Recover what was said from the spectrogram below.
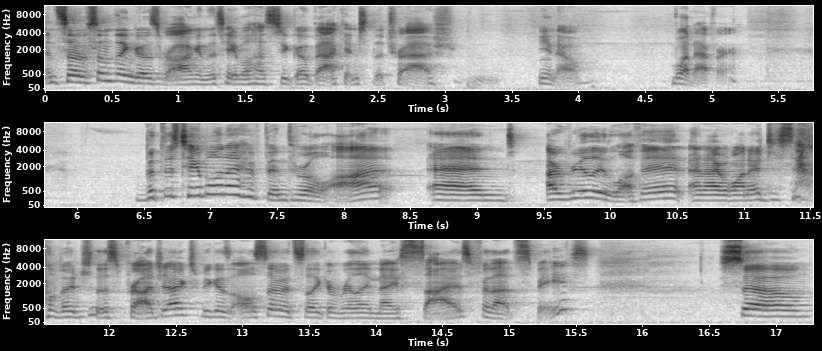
And so if something goes wrong and the table has to go back into the trash, you know, whatever. But this table and I have been through a lot and I really love it and I wanted to salvage this project because also it's like a really nice size for that space. So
